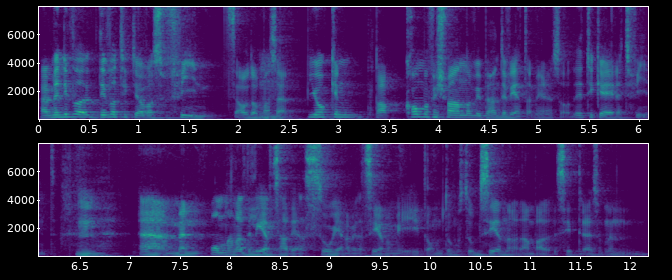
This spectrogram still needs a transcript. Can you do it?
Ja, men det, var, det var, tyckte jag var så fint av dem. Mm. Så här, Jokern bara kom och försvann och vi behövde veta mer än så. Det tycker jag är rätt fint. Mm. Eh, Men om han hade levt så hade jag så gärna velat se honom i de domstolsscenerna där han bara sitter där som en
